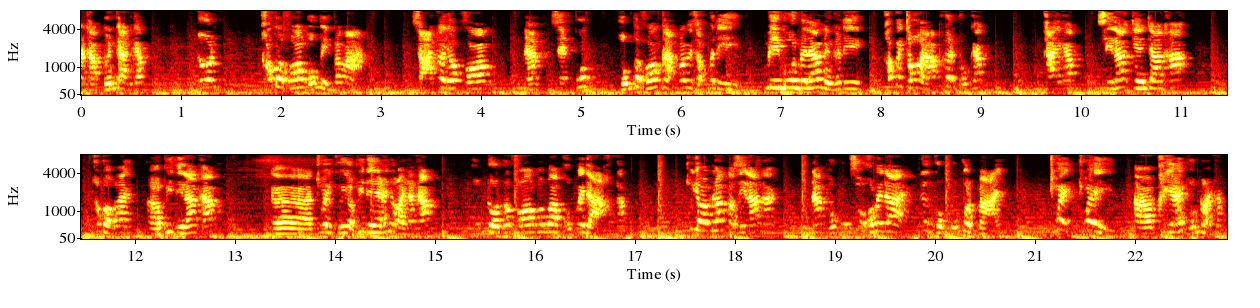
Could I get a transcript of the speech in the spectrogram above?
นะครับ เหมือนกันครับโดนเขามาฟ้องผมหมิ่นประมาทศาลก็ยกฟ้องนะเสร็จปุ๊บผมก็ฟ้องกลับมาเป็นสองคดี มีมูลไปแล้วหนึ่งคดีเขาไปโทรหาเพื่อนผมครับใครครับศิระเจนจาคะเขาบอกอะไรเออพี่ศิระครับเอ่อช่วยคุยกับพี่เดย์ให้หน่อยนะครับ ผมโดนเขาฟ้องเพราะว่าผมไปด่าเขาครับก็ยอมรับกับศิระนะนะผมคงสู้เขาไม่ได้ เรื่องกฎหมายกฎหมาย ช่วยช่วยเอ่อเคลียร์ให้ผมหน่อยครับ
